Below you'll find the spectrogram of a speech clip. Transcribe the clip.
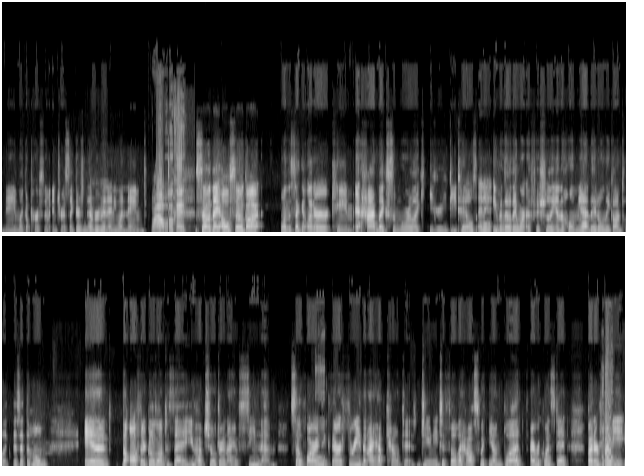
name like a person of interest. Like there's never been Mhm. anyone named. Wow. Okay. So they also got when the second letter came, it had like some more like eerie details in it, even though they weren't officially in the home yet. They'd only gone to like visit the home. And the author goes on to say, You have children, I have seen them. So far, I think there are three that I have counted. Do you need to fill the house with young blood? I requested. Better for me.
